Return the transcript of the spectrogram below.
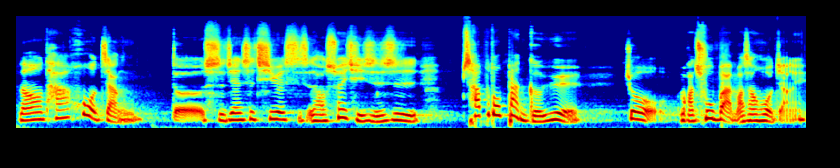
然后它获奖的时间是七月十四号，所以其实是差不多半个月就马出版马上获奖哎。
